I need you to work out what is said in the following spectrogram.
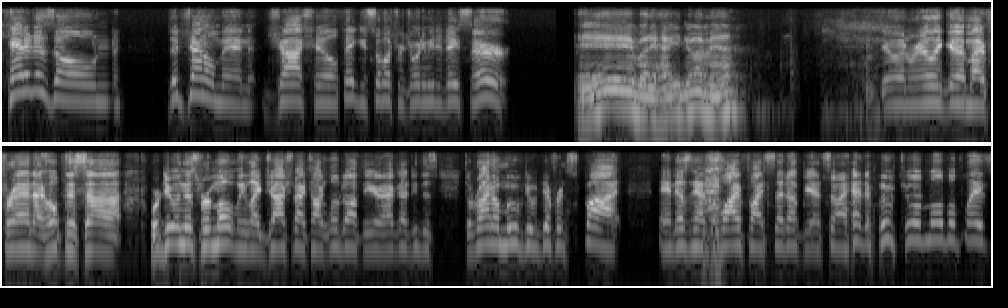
Canada's own, the gentleman, Josh Hill. Thank you so much for joining me today, sir. Hey, buddy. How you doing, man? Doing really good, my friend. I hope this uh we're doing this remotely, like Josh and I talked a little bit off the air. I gotta do this. The Rhino moved to a different spot and doesn't have the Wi-Fi set up yet, so I had to move to a mobile place.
